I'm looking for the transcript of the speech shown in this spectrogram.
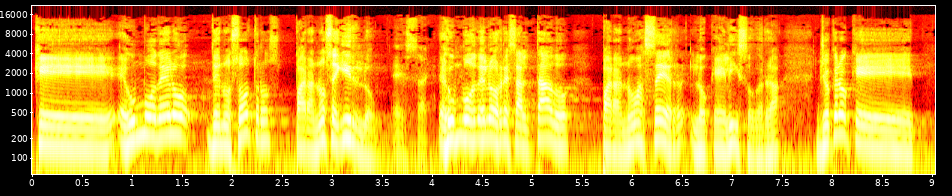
que es un modelo de nosotros para no seguirlo. Exacto. Es un modelo resaltado para no hacer lo que él hizo, ¿verdad? Yo creo que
